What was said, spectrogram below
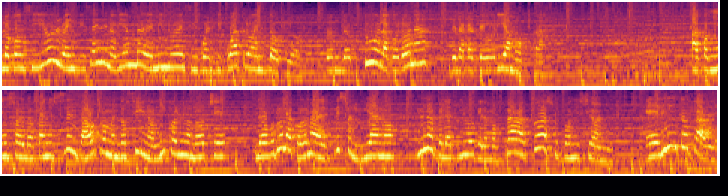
Lo consiguió el 26 de noviembre de 1954 en Tokio, donde obtuvo la corona de la categoría mosca. A comienzos de los años 60, otro mendocino, Nicolino Loche, logró la corona de peso liviano y un apelativo que demostraba todas sus condiciones, el intocable.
